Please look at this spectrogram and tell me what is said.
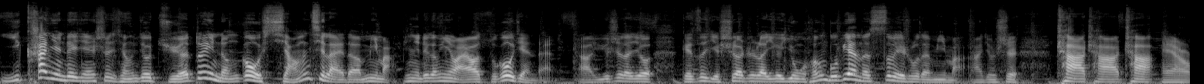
一看见这件事情就绝对能够想起来的密码，并且这个密码要足够简单啊。于是呢就给自己设置了一个永恒不变的四位数的密码啊，就是叉叉叉 L。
